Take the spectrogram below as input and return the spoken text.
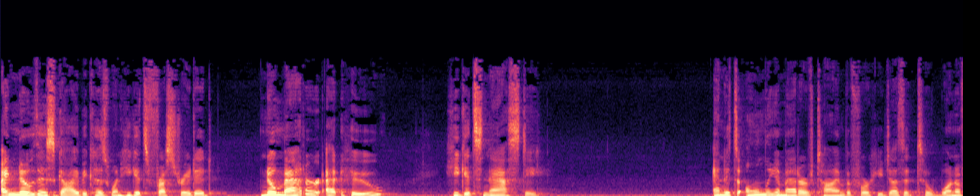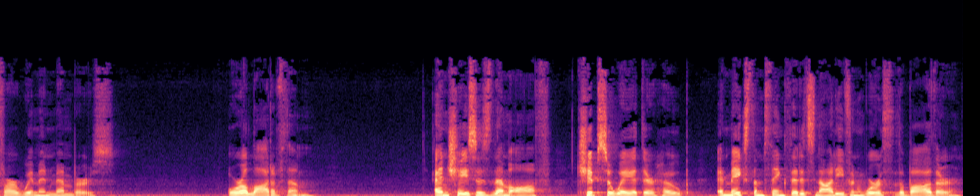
I know this guy because when he gets frustrated, no matter at who, he gets nasty. And it's only a matter of time before he does it to one of our women members, or a lot of them and chases them off, chips away at their hope, and makes them think that it's not even worth the bother.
